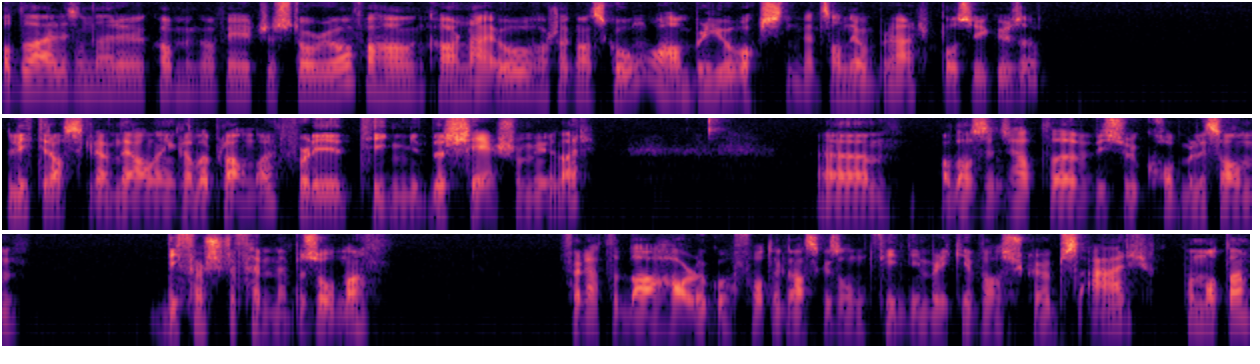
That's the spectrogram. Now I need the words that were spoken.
Og det er liksom der coming of age story òg, for han karen er jo fortsatt ganske ung, og han blir jo voksen mens han jobber der på sykehuset. Litt raskere enn det han egentlig hadde planlagt, fordi ting, det skjer så mye der. Eh, og da syns jeg at eh, hvis du kommer liksom de første fem episodene, føler jeg at da har du fått et ganske sånn fint innblikk i hva Scrubs er, på en måte.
